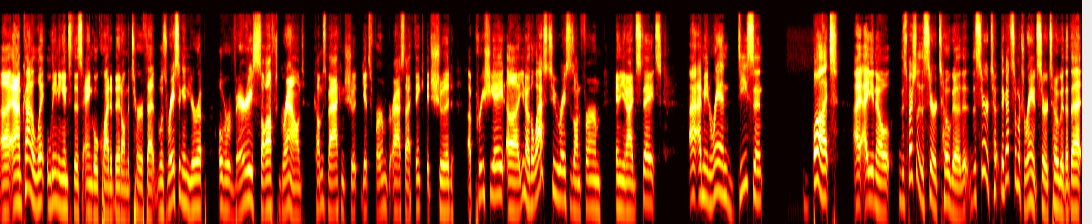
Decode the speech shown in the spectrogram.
uh, and I'm kind of le- leaning into this angle quite a bit on the turf that was racing in Europe over very soft ground, comes back and should gets firm grass that I think it should appreciate. Uh, you know, the last two races on firm in the United States, I, I mean, ran decent, but I, I, you know, especially the Saratoga, the, the Saratoga, they got so much rain at Saratoga that that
